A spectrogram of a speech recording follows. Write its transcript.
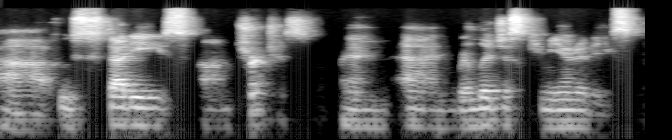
uh, who studies um, churches and, and religious communities.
